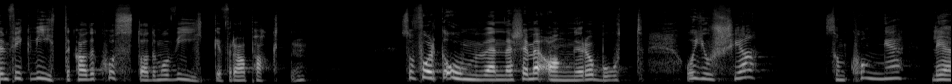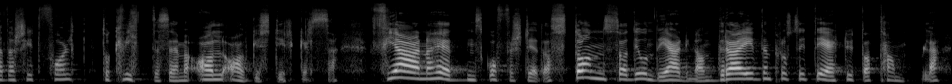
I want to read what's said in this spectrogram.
De fikk vite hva det kosta dem å vike fra pakten. Så folket omvender seg med anger og bot. Og Josia, som konge, leder sitt folk til å kvitte seg med all avgudsdyrkelse. Fjerna hedenske offersteder, stansa de onde gjerningene, dreiv den prostituerte ut av tempelet,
